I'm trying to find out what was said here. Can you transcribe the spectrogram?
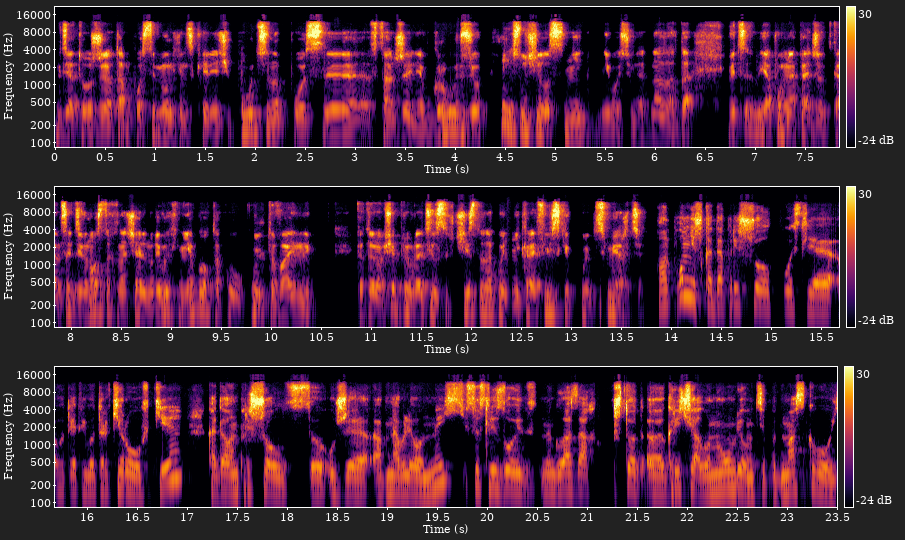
Где-то уже там после Мюнхенской речи Путина, после вторжения в Грузию, и случилось не, не 8 лет назад, да. Ведь я помню, опять же, в конце 90-х, в начале нулевых не было такого культа войны который вообще превратился в чисто такой некрофильский культ смерти. Он, помнишь, когда пришел после вот этой вот рокировки, когда он пришел с, уже обновленный, со слезой на глазах, что э, кричал, мы умрем, типа, под Москвой,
